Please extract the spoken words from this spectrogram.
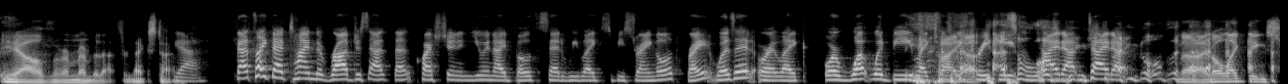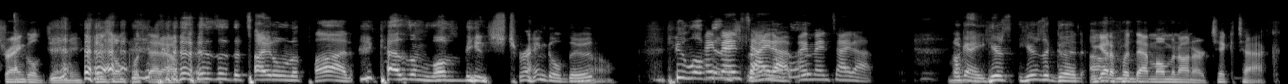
yeah, I'll remember that for next time. yeah. That's like that time that Rob just asked that question, and you and I both said we like to be strangled, right? Was it or like or what would be like Tied something up. creepy? Kassem loves Tied up, being tied up. strangled. No, I don't like being strangled, Jamie. Please don't put that out there. this is the title of the pod. Kassem loves being strangled, dude. No. You love I meant tied up. strangled, I meant tied up. No. Okay, here's here's a good. We got to um, put that moment on our TikTok.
